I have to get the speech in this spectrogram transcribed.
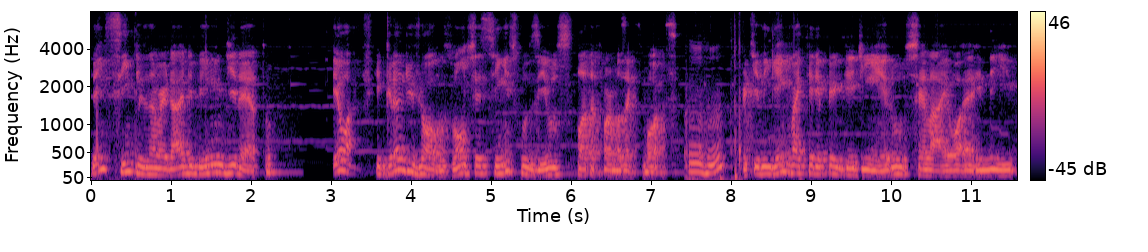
bem simples na verdade, bem direto. Eu acho que grandes jogos vão ser sim exclusivos plataformas Xbox. Uhum. Porque ninguém vai querer perder dinheiro, sei lá, eu, é, e,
